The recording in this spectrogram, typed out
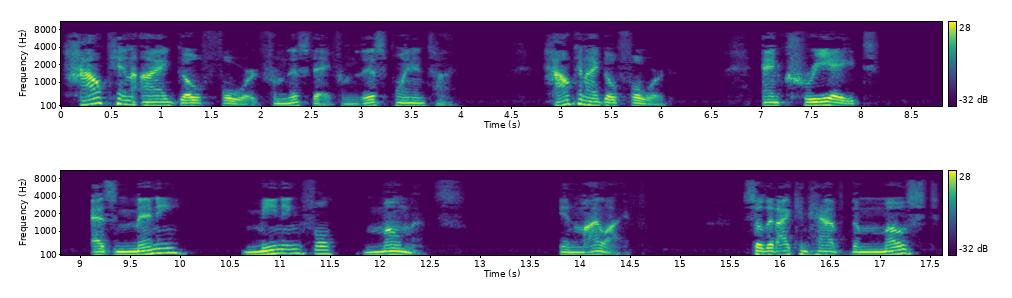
How can I go forward from this day, from this point in time? How can I go forward and create as many meaningful moments in my life so that I can have the most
